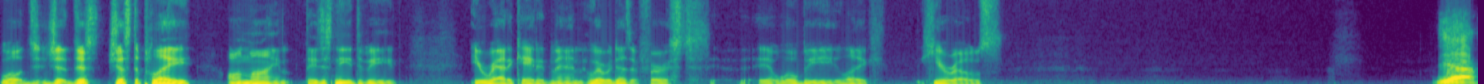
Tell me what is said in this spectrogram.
well, j- j- just just to play online, they just need to be eradicated, man. Whoever does it first, it will be like heroes. Yeah,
